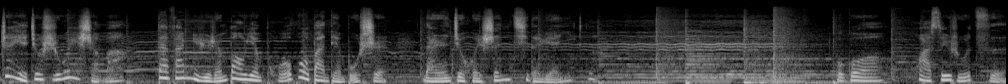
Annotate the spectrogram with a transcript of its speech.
这也就是为什么但凡女人抱怨婆婆半点不是，男人就会生气的原因了。不过话虽如此，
